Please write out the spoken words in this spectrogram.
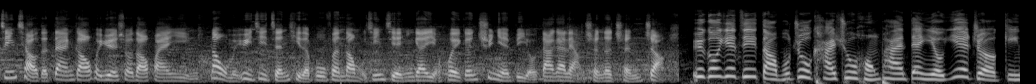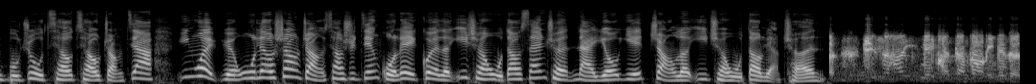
精巧的蛋糕会越受到欢迎。那我们预计整体的部分到母亲节应该也会跟去年比。有大概两成的成长，预购业绩挡不住开出红盘，但也有业者顶不住悄悄涨价，因为原物料上涨，像是坚果类贵了一成五到三成，奶油也涨了一成五到两成。其实它每款蛋糕里面的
